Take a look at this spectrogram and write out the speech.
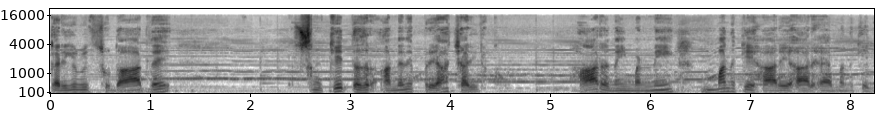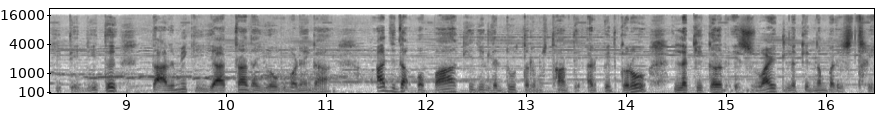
ਕਰੀਅਰ ਵਿੱਚ ਸੁਧਾਰ ਦੇ ਸੰਕੇਤ ਨਜ਼ਰ ਆਉਂਦੇ ਨੇ, ਪ੍ਰਯਾਸ ਜਾਰੀ ਰੱਖੋ। ਹਾਰ ਨਹੀਂ ਮੰਨਣੀ, ਮਨ ਕੇ ਹਾਰੇ ਹਾਰ ਹੈ, ਮਨ ਕੇ ਜੀਤੇ ਜੀਤ, ਧਾਰਮਿਕ ਯਾਤਰਾ ਦਾ ਯੋਗ ਬਣੇਗਾ। ਅੱਜ ਦਾ ਉਪਾਅ ਕਿ ਜੀ ਲੱਡੂ ਧਰਮ ਸਥਾਨ ਤੇ ਅਰਪਿਤ ਕਰੋ, lucky colour is white lucky number is 3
